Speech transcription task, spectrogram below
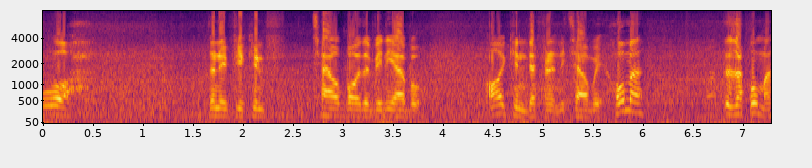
Oh. Don't know if you can tell by the video, but I can definitely tell. With Hummer, there's a Hummer.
